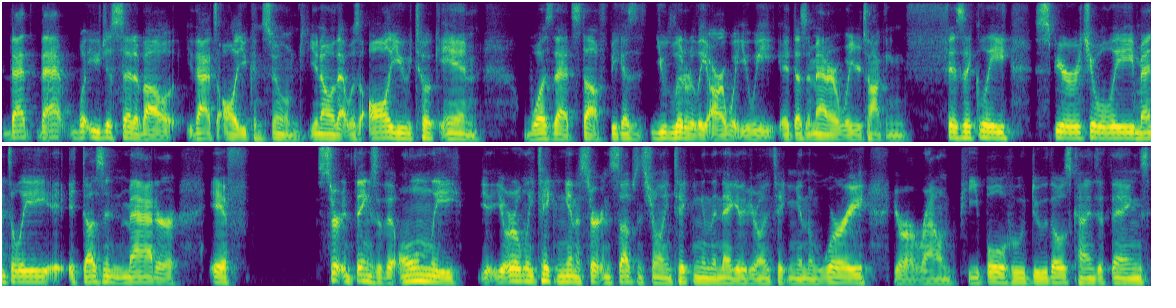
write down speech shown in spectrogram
that that what you just said about that's all you consumed. You know, that was all you took in was that stuff because you literally are what you eat. It doesn't matter what you're talking physically, spiritually, mentally. It doesn't matter if certain things are the only you're only taking in a certain substance you're only taking in the negative you're only taking in the worry you're around people who do those kinds of things.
